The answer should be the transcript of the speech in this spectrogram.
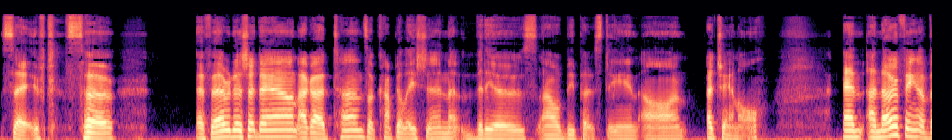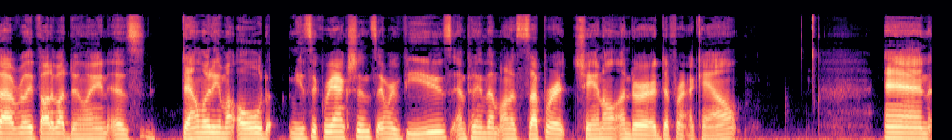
saved. So if ever does shut down, I got tons of compilation videos I'll be posting on a channel. And another thing that I really thought about doing is downloading my old music reactions and reviews and putting them on a separate channel under a different account. And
